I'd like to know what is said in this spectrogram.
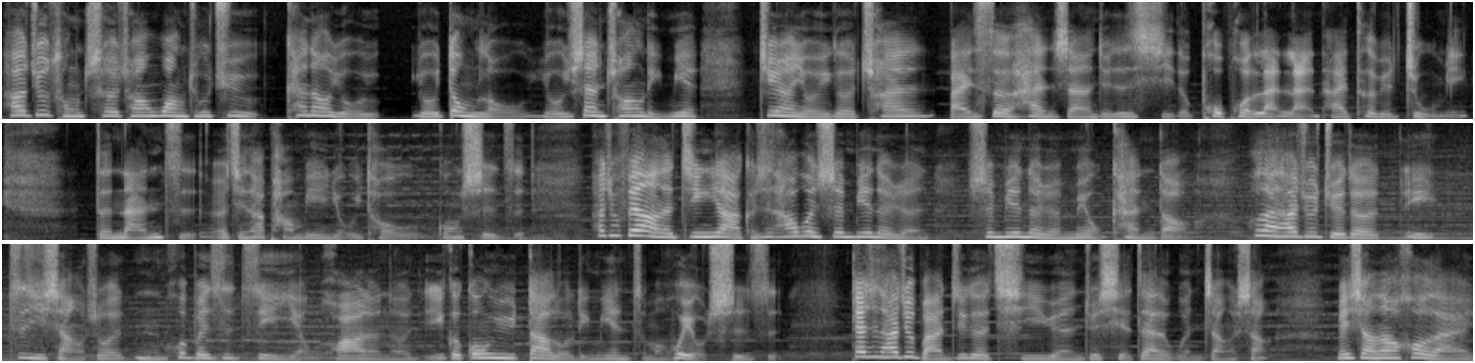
他就从车窗望出去，看到有有一栋楼，有一扇窗里面竟然有一个穿白色汗衫，就是洗的破破烂烂，他还特别著名的男子，而且他旁边有一头公狮子，他就非常的惊讶。可是他问身边的人，身边的人没有看到。后来他就觉得，诶，自己想说，嗯，会不会是自己眼花了呢？一个公寓大楼里面怎么会有狮子？但是他就把这个奇缘就写在了文章上。没想到后来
